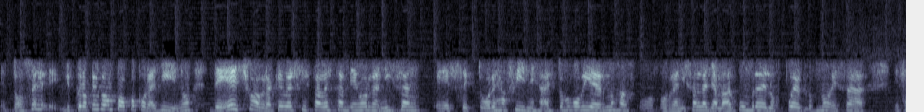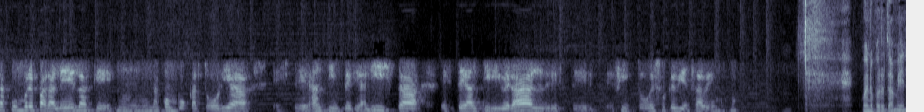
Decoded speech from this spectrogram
Entonces, yo creo que va un poco por allí, ¿no? De hecho, habrá que ver si esta vez también organizan eh, sectores afines a estos gobiernos, organizan la llamada cumbre de los pueblos, ¿no? Esa, esa cumbre paralela que es una convocatoria este, antiimperialista, este, antiliberal, este, en fin, todo eso que bien sabemos, ¿no? Bueno, pero también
